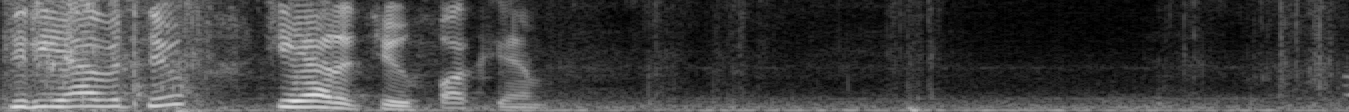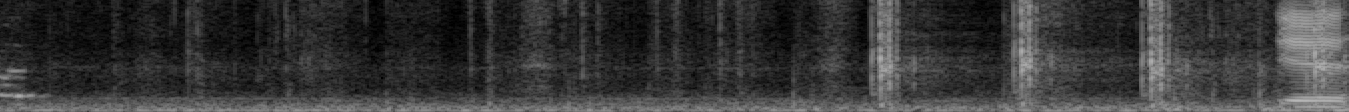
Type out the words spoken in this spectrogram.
Did he have it too? He had it too. Fuck him. Yeah.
